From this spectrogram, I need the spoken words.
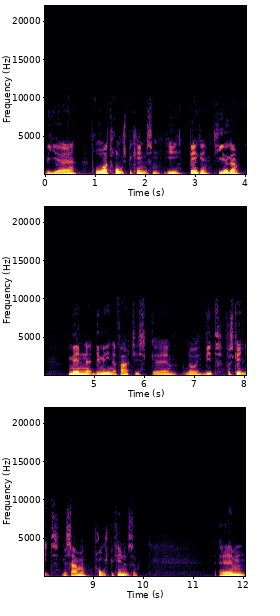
Vi øh, bruger trosbekendelsen i begge kirker, men øh, vi mener faktisk øh, noget vidt forskelligt med samme trosbekendelse. Øh,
